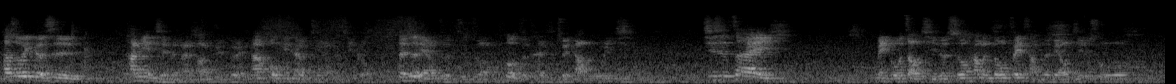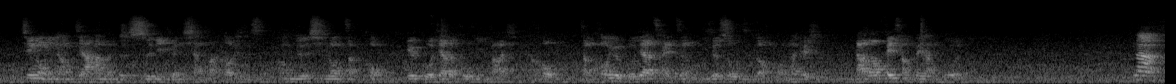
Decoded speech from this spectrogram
他说一个是他面前的南方军队，那后面还有金融机构，在这两者之中。后者才是最大的威胁。其实，在美国早期的时候，他们都非常的了解说，金融银行家他们的势力跟想法到底是什么。他们就是希望掌控一个国家的货币发行，然后掌控一个国家财政一个收支状况，那可以拿到非常非常多的。那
